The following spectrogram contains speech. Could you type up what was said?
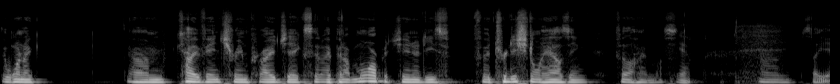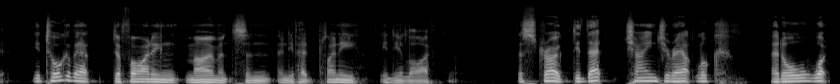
that want to um, co-venture in projects that open up more opportunities for traditional housing for the homeless. Yep. Um, so yeah. You talk about defining moments, and and you've had plenty in your life. The stroke did that change your outlook at all? What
